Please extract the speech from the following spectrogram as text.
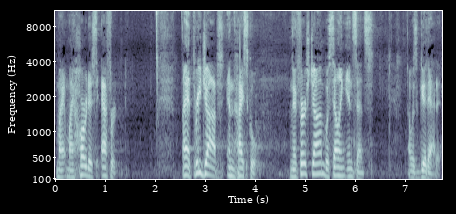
my, my hardest effort. I had three jobs in high school. My first job was selling incense. I was good at it.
